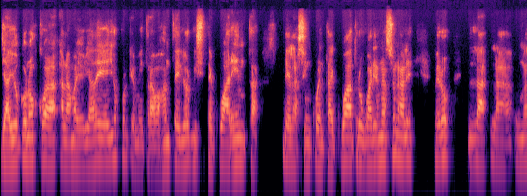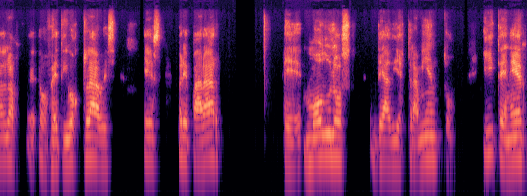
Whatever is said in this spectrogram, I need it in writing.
ya yo conozco a, la mayoría de ellos porque en mi trabajo anterior visité 40 de las 54 guardias nacionales, pero la, uno de los eh, objetivos claves es preparar eh, módulos de adiestramiento y tener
